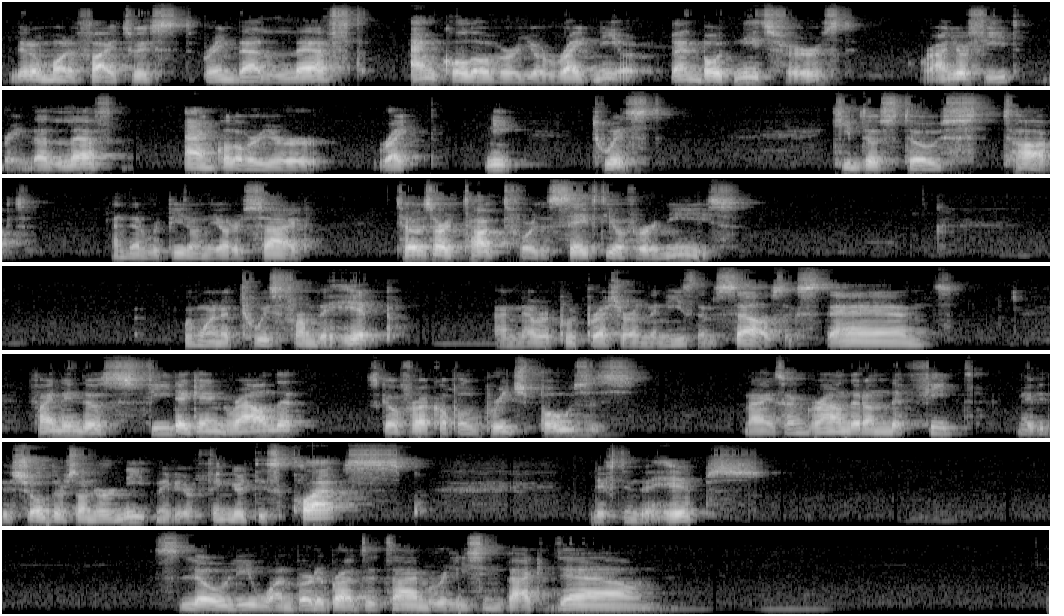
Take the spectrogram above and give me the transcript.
little modified twist. Bring that left ankle over your right knee. Bend both knees first. Ground your feet. Bring that left ankle over your right knee. Twist. Keep those toes tucked. And then repeat on the other side. Toes are tucked for the safety of our knees. We want to twist from the hip and never put pressure on the knees themselves. Extend. Finding those feet again grounded. Let's go for a couple bridge poses. Nice and grounded on the feet. Maybe the shoulders underneath. Maybe your fingertips clasp. Lifting the hips. Slowly, one vertebra at a time, releasing back down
